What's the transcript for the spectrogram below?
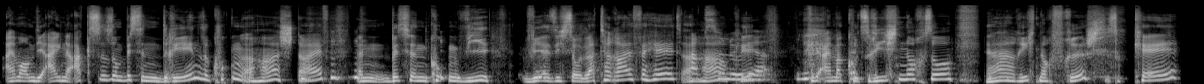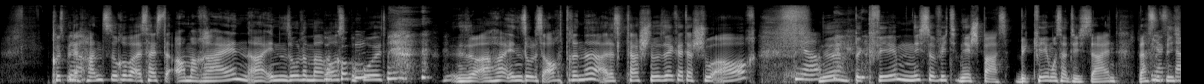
einmal um die eigene Achse so ein bisschen drehen, so gucken, aha, steif, dann ein bisschen gucken, wie, wie er sich so lateral verhält, aha, Absolut, okay. ja. Einmal kurz riechen noch so, ja, riecht noch frisch, ist okay. Kurz mit Ja. der Hand so rüber, das heißt auch mal rein, ah, Innensohle mal, Mal gucken. rausgeholt. So, aha, Innensohle ist auch drin, alles klar, Schnürsenkel, der Schuh auch. Ja. Ne, bequem, nicht so wichtig. Nee, Spaß. Bequem muss natürlich sein. Lass Ja, uns nicht,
